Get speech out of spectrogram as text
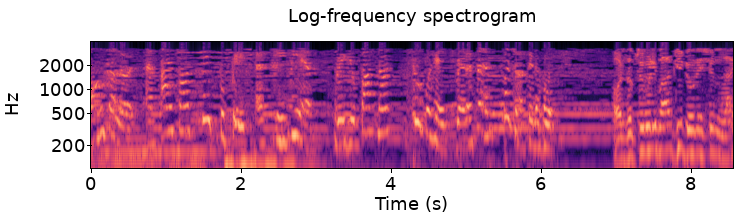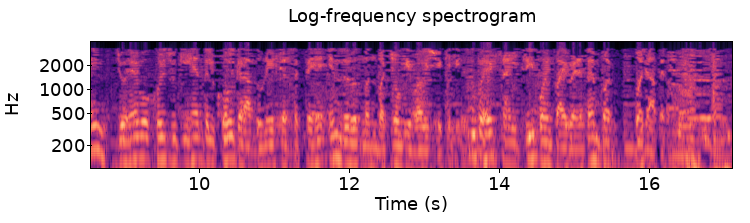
on Colors and iPad Facebook page at 3 p.m. Radio partner Super Hits Red FM बजाते रहो और सबसे बड़ी बात की डोनेशन लाइन जो है वो खुल चुकी है दिल खोल कर आप डोनेट कर सकते हैं इन जरूरतमंद बच्चों के भविष्य के लिए सुपर हिट्स 93.5 रेड एफएम पर बजाते रहो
